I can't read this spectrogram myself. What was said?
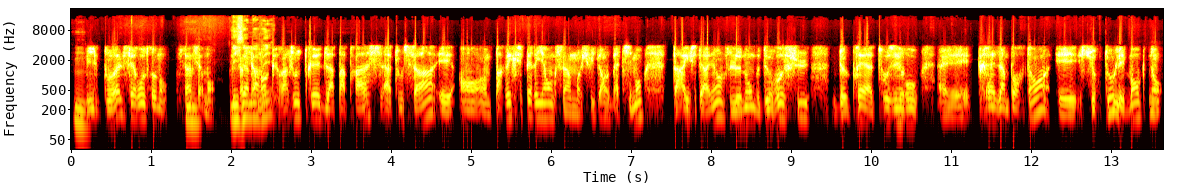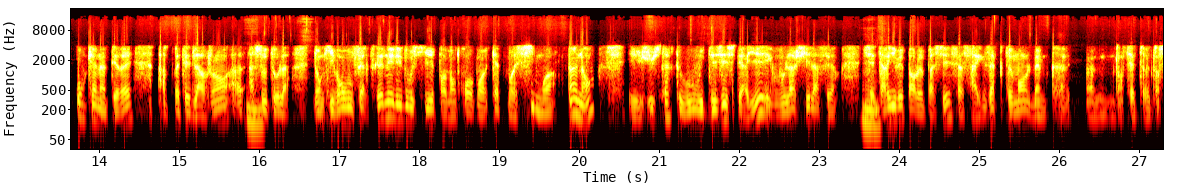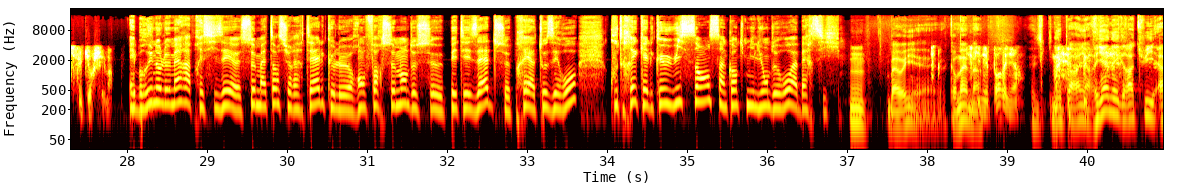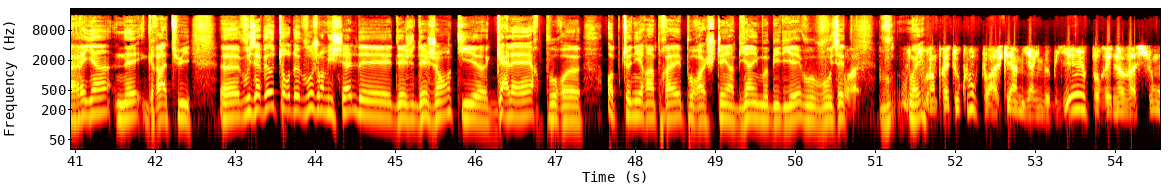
Hmm. Il pourrait le faire autrement, sincèrement. Lisa Sincèrement, Marie rajouterait de la paperasse à tout ça et en, par expérience, hein, moi je suis dans le bâtiment, par expérience, le nombre de refus de prêts à taux zéro est très important et surtout les banques n'ont aucun intérêt à prêter de l'argent à, à ce taux-là. Donc ils vont vous faire traîner les dossiers pendant trois mois, quatre mois, six mois, un an et jusqu'à ce que vous vous désespériez et que vous lâchiez l'affaire. C'est arrivé par le passé, ça sera exactement le même cas dans, cette, dans ce futur schéma. Et Bruno Le Maire a précisé euh, ce matin sur RTL que le renforcement de ce PTZ, ce prêt à taux zéro, coûterait quelques 850 millions d'euros à Bercy. Hmm. Bah oui, euh, quand même. Ce qui hein. n'est pas rien. Ce qui n'est pas rien. Rien n'est gratuit. Rien n'est gratuit. Euh, vous avez autour de vous, Jean-Michel, des, des, des gens qui euh, galèrent pour euh, obtenir un prêt, pour acheter un bien immobilier. Vous, vous êtes. vous- oui. pour un prêt tout court, pour acheter un bien immobilier, ou pour rénovation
